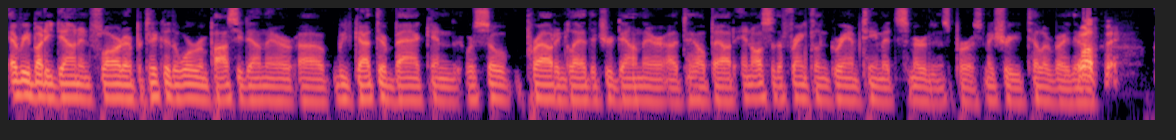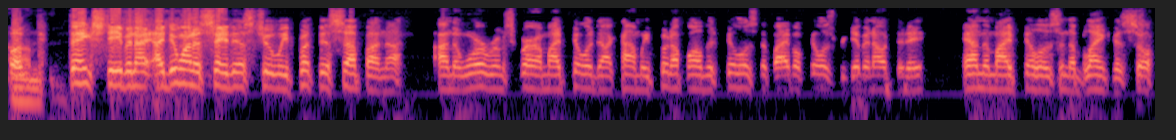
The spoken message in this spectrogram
everybody down in Florida, particularly the War Room Posse down there. Uh, we've got their back, and we're so proud and glad that you're down there uh, to help out, and also the Franklin Graham team at Samaritan's Purse. Make sure you tell everybody there. Well, well um, thanks, Stephen. I, I, do want to say this too. We put this up on uh, on the War Room Square on MyPillow.com. We put up all the pillows, the Bible pillows we're giving out today, and the My Pillows and the blankets, so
